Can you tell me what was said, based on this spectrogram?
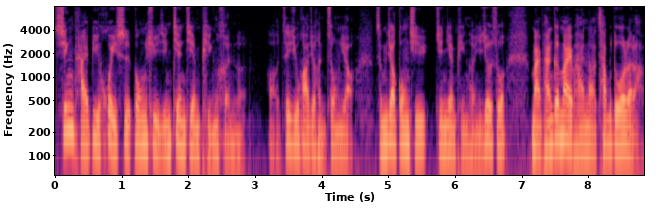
新台币汇市供需已经渐渐平衡了。哦，这句话就很重要。什么叫供需渐渐平衡？也就是说，买盘跟卖盘呢差不多了啦。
